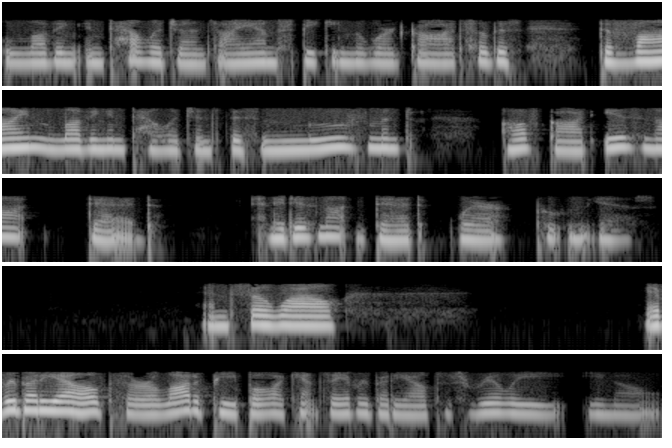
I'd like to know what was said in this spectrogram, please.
loving intelligence, I am speaking the word God. So this divine loving intelligence, this movement of God is not dead. And it is not dead where Putin is. And so while everybody else, or a lot of people, I can't say everybody else, is really, you know,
